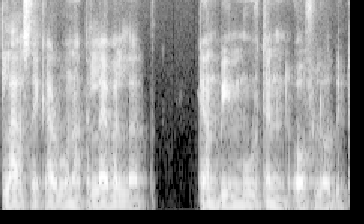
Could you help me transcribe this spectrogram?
class the carbon at a level that can be moved and offloaded.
